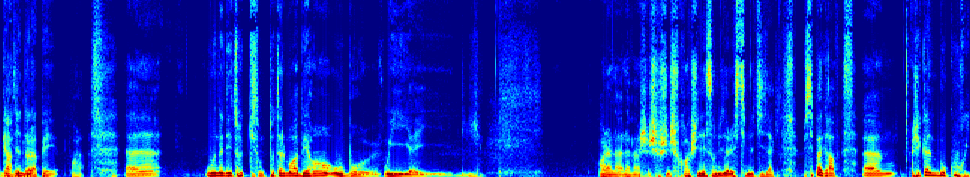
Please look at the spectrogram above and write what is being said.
Gardienne de, la paix. Voilà. Où on a des trucs qui sont totalement aberrants. Où bon, oui. il- Oh là là, la vache, je, je- je crois que je suis descendu dans l'estime de Tizak. Mais c'est pas grave. Euh, j'ai quand même beaucoup ri.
